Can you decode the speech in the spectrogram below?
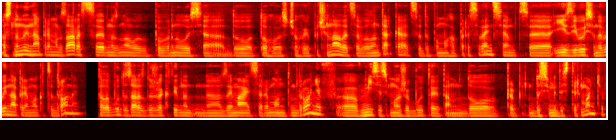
Основний напрямок зараз це ми знову повернулися до того, з чого і починали. Це волонтерка, це допомога переселенцям. Це і з'явився новий напрямок. Це дрони. Халабуда зараз дуже активно займається ремонтом дронів. В місяць може бути там до до 70 ремонтів.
